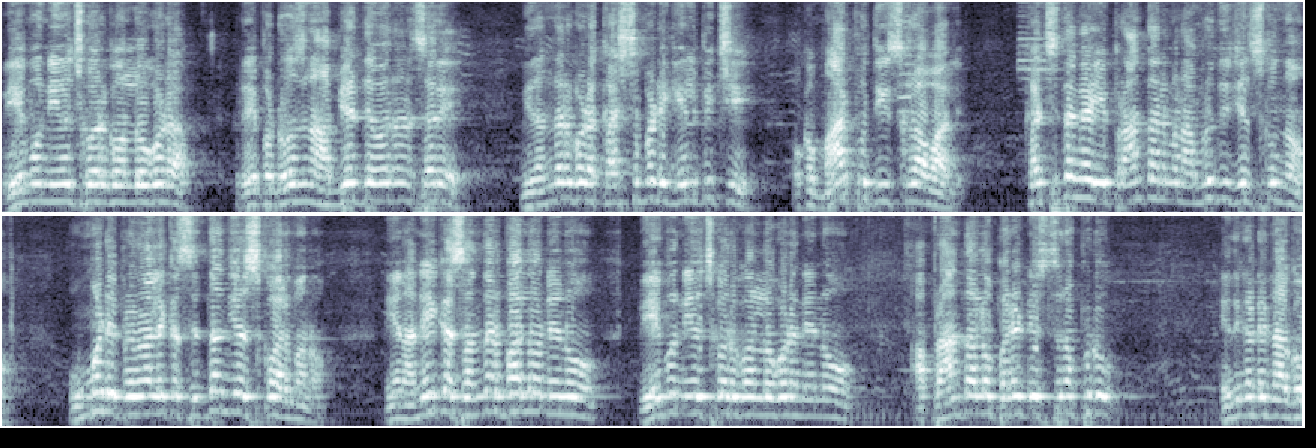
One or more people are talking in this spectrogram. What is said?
వేము నియోజకవర్గంలో కూడా రేపటి రోజున అభ్యర్థి ఎవరైనా సరే మీరందరూ కూడా కష్టపడి గెలిపించి ఒక మార్పు తీసుకురావాలి. ఖచ్చితంగా ఈ ప్రాంతాన్ని మనం అభివృద్ధి చేసుకుందాం. ఉమ్మడి ప్రణాళిక సిద్ధం చేసుకోవాలి మనం. నేను అనేక సందర్భాల్లో నేను వేము నియోజకవర్గంలో కూడా నేను ఆ ప్రాంతాల్లో పర్యటిస్తున్నప్పుడు ఎందుకంటే నాకు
